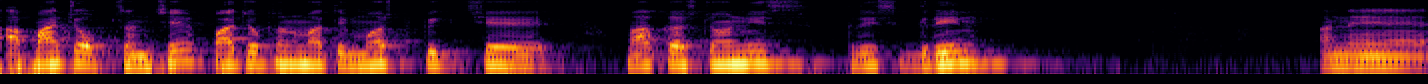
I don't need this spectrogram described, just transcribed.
આ પાંચ ઓપ્શન છે. પાંચ ઓપ્શનમાંથી મસ્ટ પિક છે માર્કસ ટોનિસ ક્રિસ ગ્રીન અને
